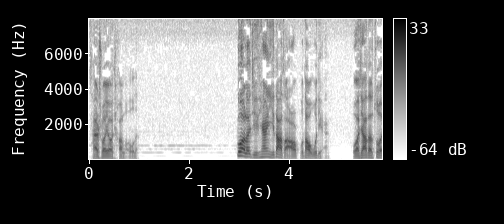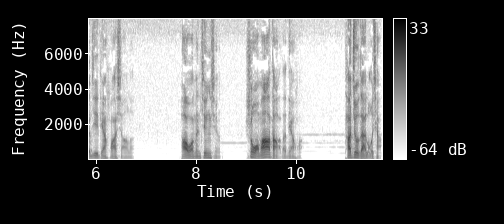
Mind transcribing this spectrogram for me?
才说要跳楼的。过了几天，一大早不到五点，我家的座机电话响了，把我们惊醒，是我妈打的电话，她就在楼下，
